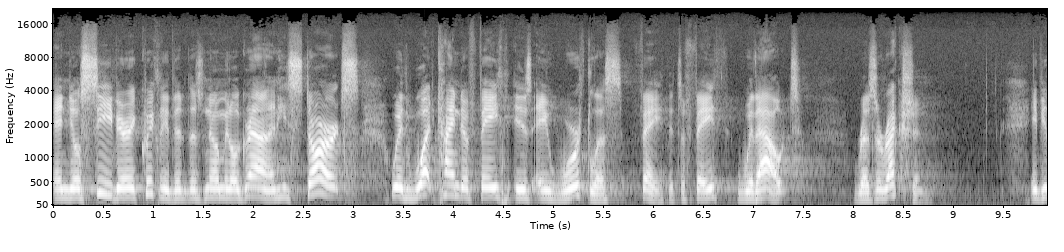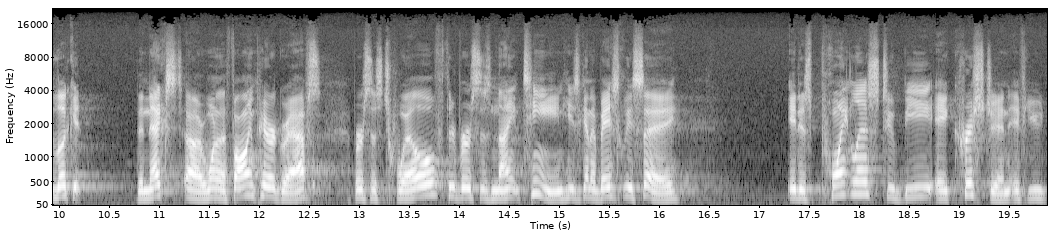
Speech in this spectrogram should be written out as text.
And you'll see very quickly that there's no middle ground. And he starts with what kind of faith is a worthless faith. It's a faith without resurrection. If you look at the next, uh, one of the following paragraphs, verses 12 through verses 19, he's going to basically say, it is pointless to be a Christian if you,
